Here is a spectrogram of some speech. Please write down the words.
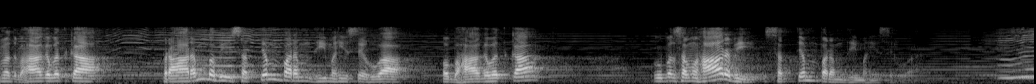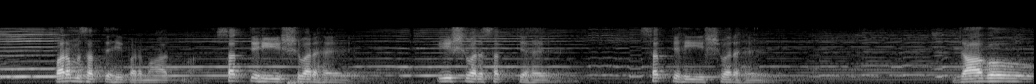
श्रीमद् भागवत का प्रारंभ भी सत्यम परम धीमहि से हुआ और भागवत का उपसंहार भी सत्यम परम धीमहि से हुआ। परम सत्य ही परमात्मा, सत्य ही ईश्वर है। ईश्वर सत्य है, सत्य ही ईश्वर है। जागो।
